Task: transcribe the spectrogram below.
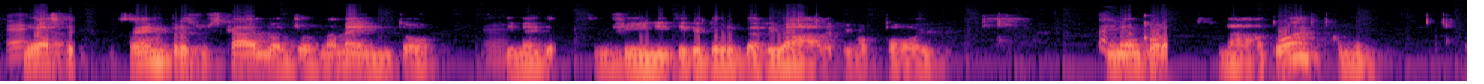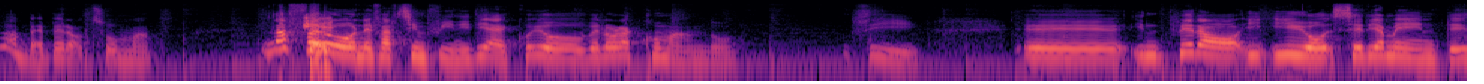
Eh. Noi aspettiamo sempre su Sky l'aggiornamento eh. di Media Infinity che dovrebbe arrivare prima o poi. Eh. Non è ancora nato, eh? Comunque. Vabbè, però insomma. Un affarone cioè. farsi Infinity, ecco, io ve lo raccomando. Sì. Eh, in, però io seriamente,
